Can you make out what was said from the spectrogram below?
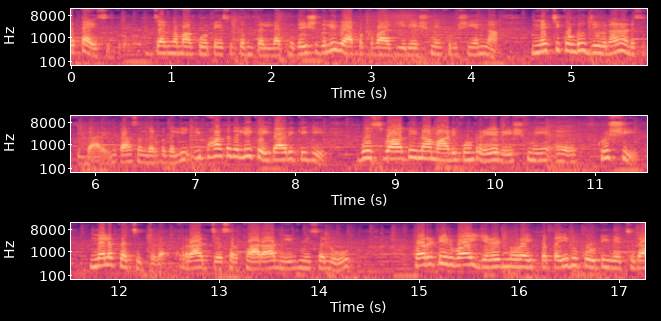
ಒತ್ತಾಯಿಸಿದರು. ಜಂಗಮ ಕೋಟೆ ಸುತ್ತಮುತ್ತಲಿನ ಪ್ರದೇಶದಲ್ಲಿ ವ್ಯಾಪಕವಾಗಿ ರೇಷ್ಮೆ ಕೃಷಿಯನ್ನ ನೆಚ್ಚಿಕೊಂಡು ಜೀವನ ನಡೆಸುತ್ತಿದ್ದಾರೆ. ಇಂತಹ ಸಂದರ್ಭದಲ್ಲಿ ಈ ಭಾಗದಲ್ಲಿ ಕೈಗಾರಿಕೆಗೆ ಭೂ ಸ್ವಾಧೀನ ಮಾಡಿಕೊಂಡ್ರೆ ರೇಷ್ಮೆ ಕೃಷಿ ನೆಲಕಚ್ಚುತ್ತದೆ ರಾಜ್ಯ ಸರ್ಕಾರ ನಿರ್ಮಿಸಲು ಹೊರಟಿರುವ ಎರಡು ನೂರ ಇಪ್ಪತ್ತೈದು ಕೋಟಿ ವೆಚ್ಚದ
